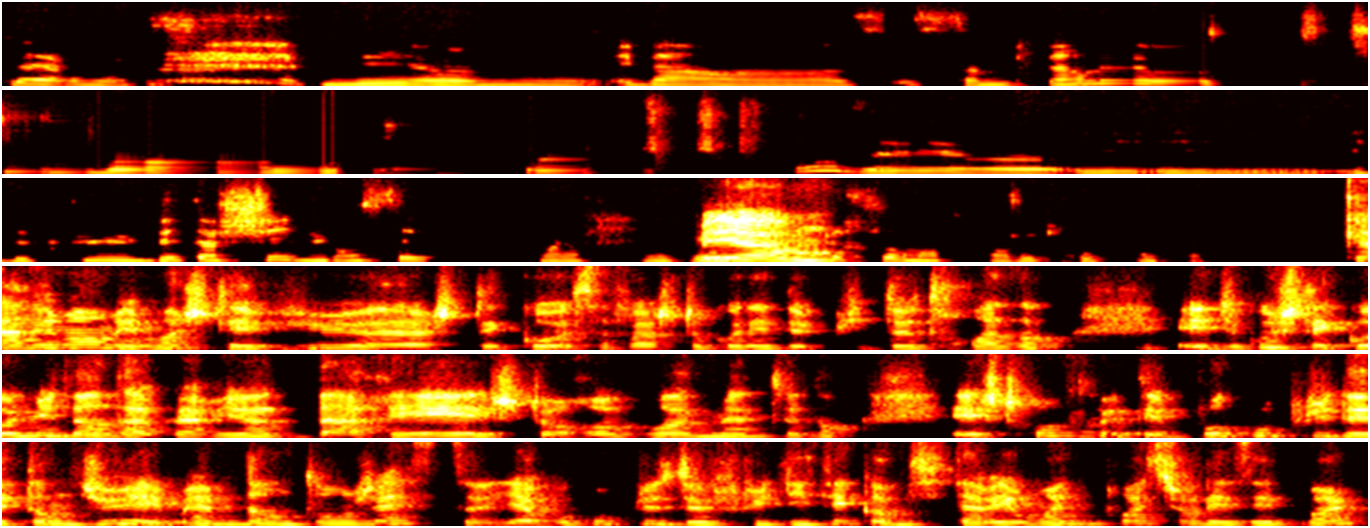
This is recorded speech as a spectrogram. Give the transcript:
clair, mais, mais euh, et eh ben ça me permet aussi de voir autre chose et, euh, et, et, de plus détacher du lancer. Voilà. Donc, mais euh, performant, je trouve. En fait. Carrément, mais moi je t'ai vu, euh, je, enfin, je te connais depuis 2-3 ans. Et du coup je t'ai connu dans ta période d'arrêt et je te revois maintenant. Et je trouve que tu es beaucoup plus détendu et même dans ton geste, il y a beaucoup plus de fluidité comme si tu avais moins de poids sur les épaules,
